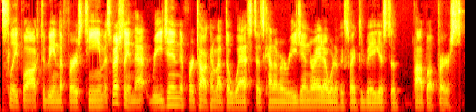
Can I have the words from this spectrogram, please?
sleepwalk to being the first team, especially in that region. If we're talking about the West as kind of a region, right? I would have expected Vegas to pop up first,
